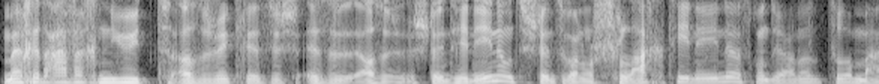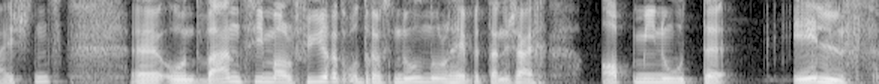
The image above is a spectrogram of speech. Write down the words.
machen einfach nichts. Also wirklich, es, ist, es, also, stehen hinein und sie stehen sogar noch schlecht hinein. Das kommt ja auch noch dazu, meistens. Äh, und wenn sie mal führen oder ein 0-0 haben, dann ist eigentlich ab Minute 11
